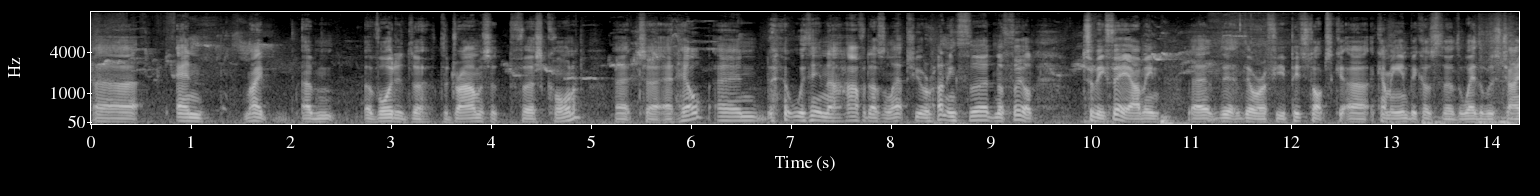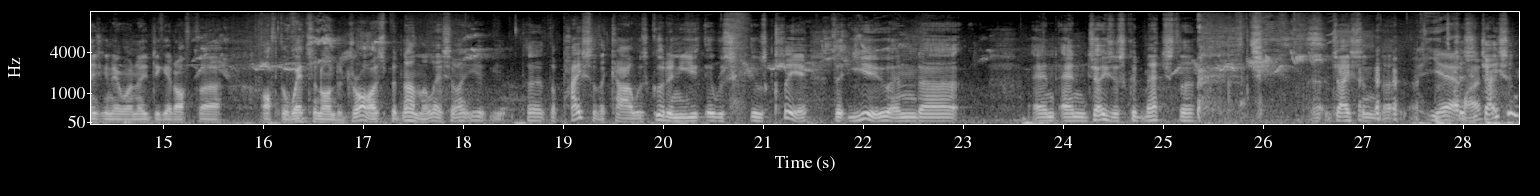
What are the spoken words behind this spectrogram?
uh, and mate um, avoided the, the dramas at the first corner at uh, at Hell, and within a half a dozen laps you were running third in the field. To be fair, I mean uh, there, there were a few pit stops uh, coming in because the, the weather was changing and everyone needed to get off. Uh, off the wets and onto dries, but nonetheless, you know, you, you, the the pace of the car was good, and you, it was it was clear that you and uh, and and Jesus could match the uh, Jason. Uh, Yeah, Jason.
